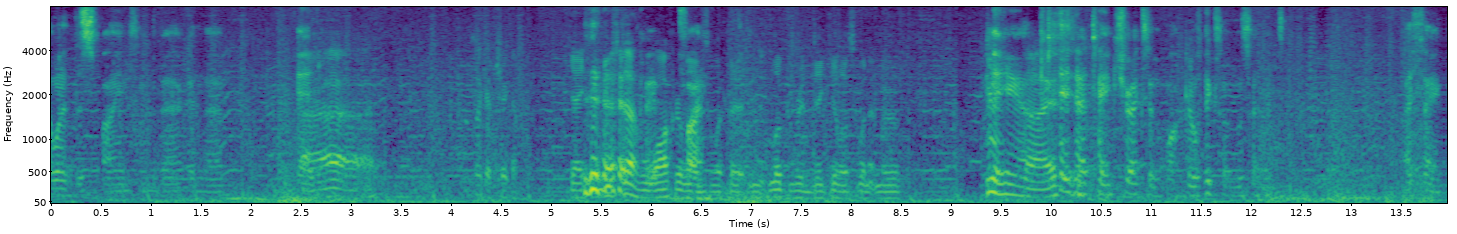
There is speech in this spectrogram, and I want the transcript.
I wanted the spines on the back and the head. Uh, It's like a chicken. yeah, he used to have Okay, walker fine. legs with it, and it looked ridiculous when it moved. yeah, Nice. it had tank tracks and walker legs on the sides. I think.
